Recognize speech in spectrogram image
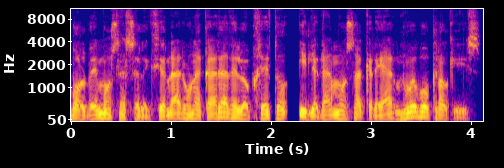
Volvemos a seleccionar una cara del objeto, y le damos a crear nuevo croquis.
